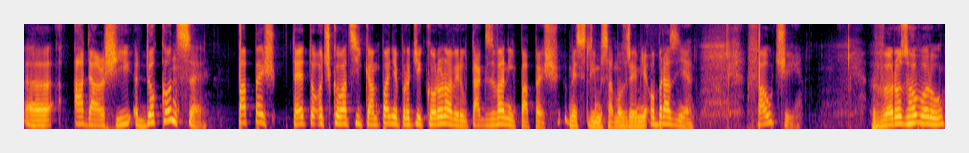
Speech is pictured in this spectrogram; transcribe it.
eh, a další. Dokonce papež této očkovací kampaně proti koronaviru, takzvaný papež, myslím samozřejmě obrazně, Fauci v rozhovoru uh,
